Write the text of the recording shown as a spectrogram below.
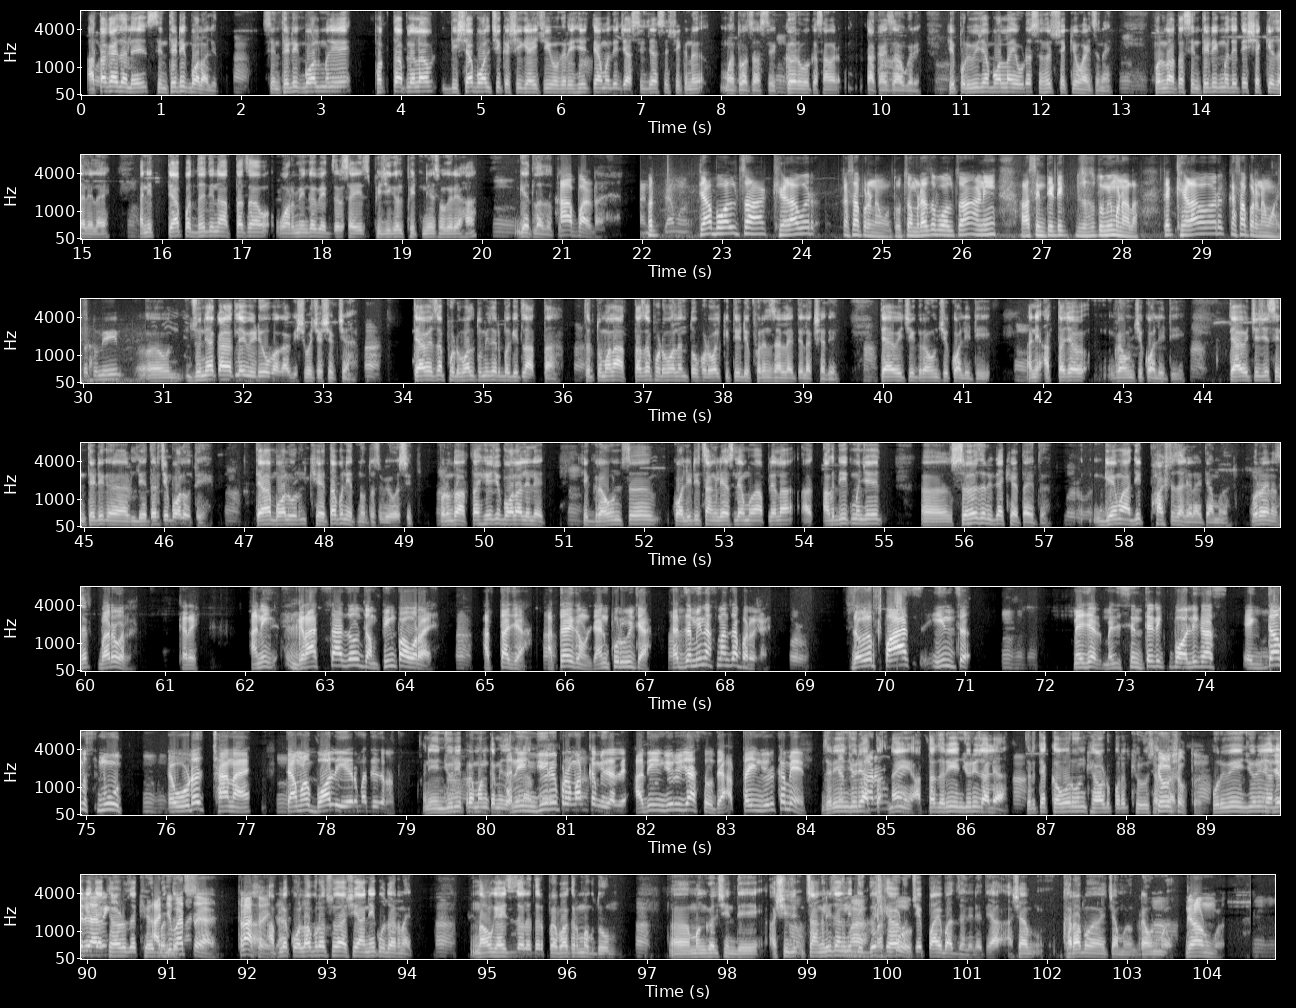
आता काय झालंय सिंथेटिक बॉल आलेत. सिंथेटिक बॉलमध्ये फक्त आपल्याला दिशा बॉलची कशी घ्यायची वगैरे हे त्यामध्ये जास्तीत जास्त शिकणं महत्वाचं असते. कर्व कसा टाकायचा वगैरे. हे. पूर्वीच्या बॉलला एवढं सहज शक्य व्हायचं नाही. परंतु आता सिंथेटिकमध्ये ते शक्य झालेलं आहे. आणि त्या पद्धतीनं आत्ताचा warming up exercise physical fitness वगैरे हा घेतला जातो. हा पार्ट आहे. त्या बॉलचा खेळावर कसा परिणाम होतो चमड्याचा बॉलचा आणि हा सिंथेटिक जसं तुम्ही म्हणाला त्या खेळावर कसा परिणाम तर व्हायचा तुम्ही अं, जुन्या काळातले व्हिडिओ बघा विश्वचषकच्या हा. त्यावेळेचा फुटबॉल तुम्ही जर बघितला आत्ता हा. तर तुम्हाला आत्ताचा फुटबॉल आणि तो फुटबॉल किती डिफरन्स झालाय ते लक्षात येईल हा. त्यावेळेची ग्राउंडची क्वालिटी. आणि आत्ताच्या ग्राउंडची क्वालिटी हा. त्यावेळेचे जे सिंथेटिक लेदरचे बॉल होते हा. त्या बॉलवरून खेळता पण येत नव्हतं व्यवस्थित हा. परंतु आता हे जे बॉल आलेले आहेत हम्म. हे ग्राउंडचं क्वालिटी चांगली असल्यामुळे आपल्याला अ- अगदी एक म्हणजे सहजरित्या खेळता येतं. बरोबर. गेम अधिक फास्ट झालेला आहे त्यामुळे. बरोबर आहे ना सर बरोबर करेक्ट आणि ग्रासचा जो जम्पिंग पॉवर आहे. आत्ताच्या. आत्ताच्या ग्राउंडच्या आणि पूर्वीच्या. त्यात जमीन आसमानचा फरक आहे. बरोबर. जवळ पाच इंच मेजर म्हणजे सिंथेटिक पॉलिग्रास एकदम स्मूथ एवढंच छान आहे. त्यामुळे बॉल एअर मध्येच राहतो. आणि इंजुरी. प्रमाण कमी झालं आणि इंजुरी. प्रमाण कमी झाले आधी इंजुरी जास्त होत्या आता इंजुरी कमी आहेत जरी त्याचं इंजुरी आता कारण नाही? आता जरी इंजुरी झाल्या हा. तर त्या कव्हर होऊन खेळाडू परत खेळू खेळू शकतो. पूर्वी इंजुरी झाली Injury की त्या झाली की खेळाडूचा खेळ अजिबात त्रास व्हायचा आपल्या कोल्हापुरात सुद्धा अशी अनेक उदाहरणं आहेत नाव घ्यायचं झालं तर प्रभाकर मगदूम हा. अं, मंगल शिंदे अशी हा. चांगली चांगली दिग्गज भरपूर. खेळाडूंचे पाय बाद झालेले आहेत या अशा खराब ह्याच्यामुळे ग्राउंड मुळे ग्राउंड मुळे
